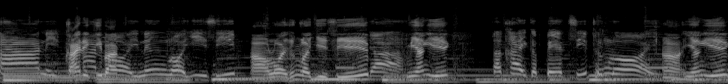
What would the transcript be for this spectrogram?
ค่านี่ ขายได้กี่บาทร้อยหนึ่งร้อยยี่สิบอ้าวร้อยถึงร้อยยี่สิบจ้ามีหยังอีกตะไคร้ก็แปดสิบถึงร้อยอ่าอีหยังอีก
